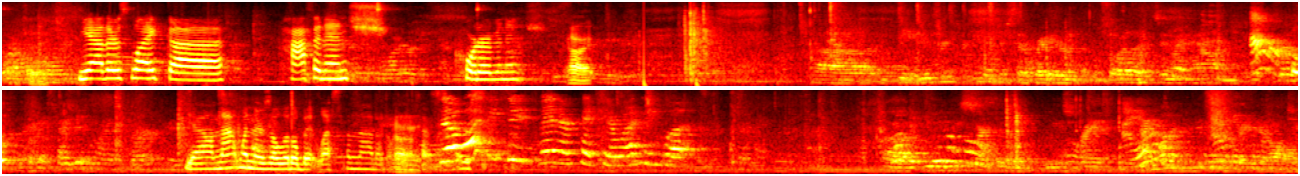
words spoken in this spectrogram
Okay. Yeah, there's like uh, half an inch, quarter of an inch. All right. Just a regular soil that it's in right now. Yeah, on that one there's a little bit less than that. I don't know if that So matters. let me see better picture. Let me look. Uh, you recirculate you can spray it. You can spray it all.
